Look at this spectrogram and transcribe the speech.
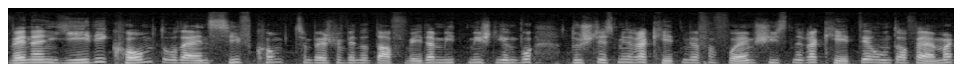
wenn ein Jedi kommt oder ein Sith kommt, zum Beispiel wenn der Darth Vader mitmischt irgendwo, du stehst mit einem Raketenwerfer vor ihm, schießt eine Rakete und auf einmal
